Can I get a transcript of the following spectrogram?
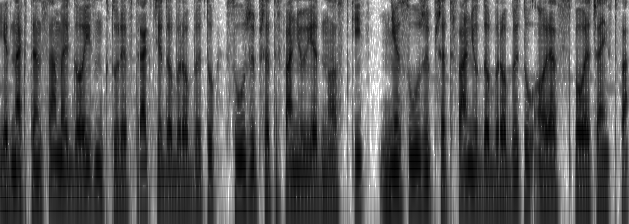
Jednak ten sam egoizm, który w trakcie dobrobytu służy przetrwaniu jednostki, nie służy przetrwaniu dobrobytu oraz społeczeństwa.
